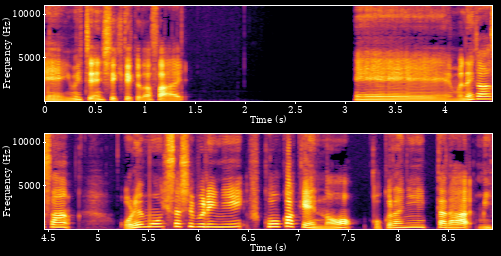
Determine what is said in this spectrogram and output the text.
えー、イメチェンしてきてください。えー、胸川さん。俺も久しぶりに福岡県の小倉に行ったら道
